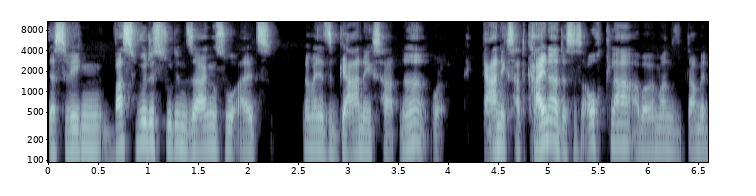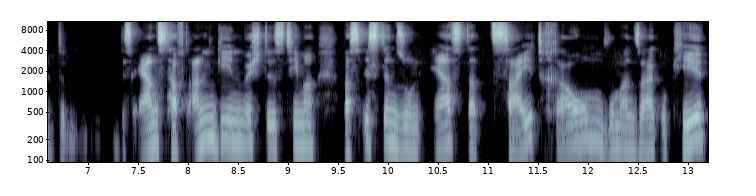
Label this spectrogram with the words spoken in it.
Deswegen, was würdest du denn sagen, so als, wenn man jetzt gar nichts hat, ne? oder gar nichts hat keiner, das ist auch klar, aber wenn man damit es ernsthaft angehen möchte, das Thema, was ist denn so ein erster Zeitraum, wo man sagt, okay,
